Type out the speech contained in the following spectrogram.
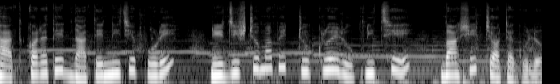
হাত করাতে দাঁতের নিচে পড়ে নির্দিষ্ট মাপের টুকরোয় রূপ নিচ্ছে বাঁশের চটাগুলো।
